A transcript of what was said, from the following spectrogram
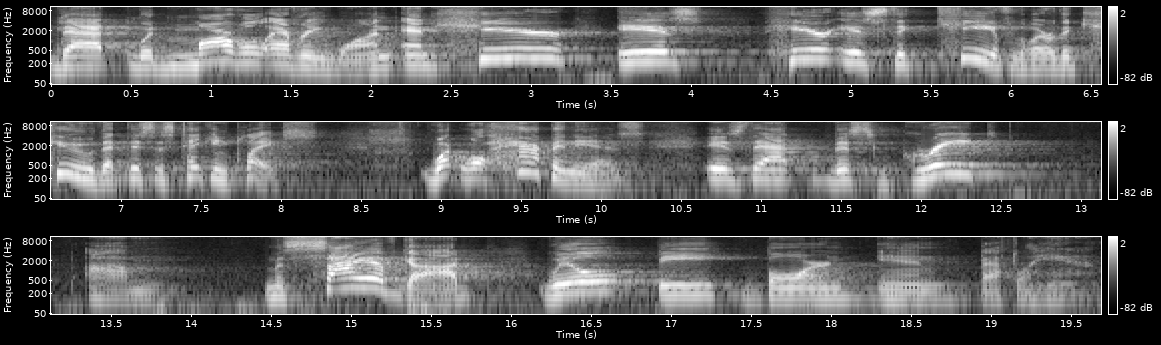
that would marvel everyone. And here is, here is the key, or the cue that this is taking place. What will happen is, is that this great um, Messiah of God will be born in Bethlehem.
